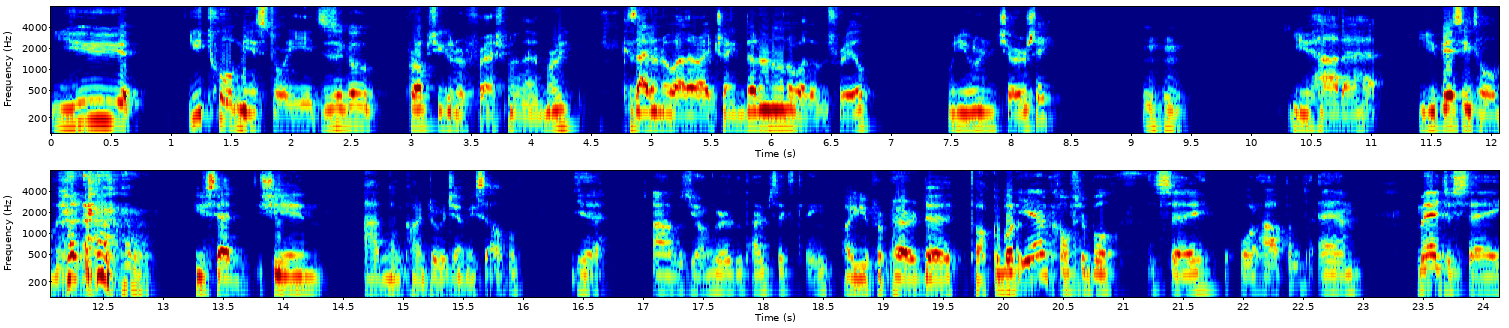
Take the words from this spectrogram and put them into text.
you you told me a story ages ago. Perhaps you could refresh my memory because I don't know whether I dreamed it or not, or whether it was real. When you were in Jersey, hmm you had a. You basically told me. you said Shane had an encounter with Jimmy Savile. Yeah, I was younger at the time, sixteen. Are you prepared to talk about it? Yeah, I'm comfortable to say what happened. Um, may I just say,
